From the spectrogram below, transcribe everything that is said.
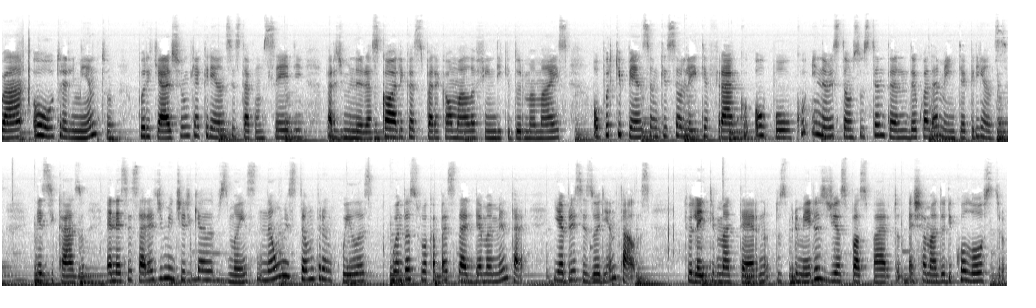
água ou outro alimento? porque acham que a criança está com sede, para diminuir as cólicas, para acalmá-la a fim de que durma mais, ou porque pensam que seu leite é fraco ou pouco e não estão sustentando adequadamente a criança. Nesse caso, é necessário admitir que as mães não estão tranquilas quanto à sua capacidade de amamentar e é preciso orientá-las que o leite materno dos primeiros dias pós-parto é chamado de colostro.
